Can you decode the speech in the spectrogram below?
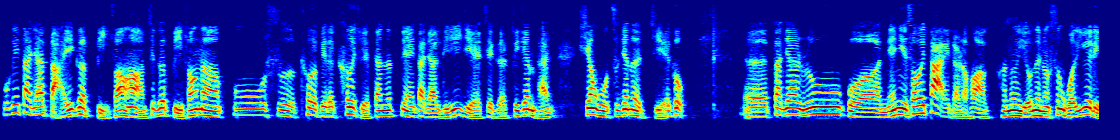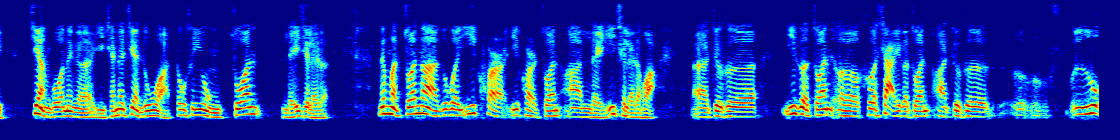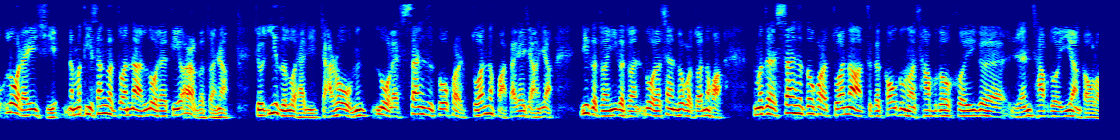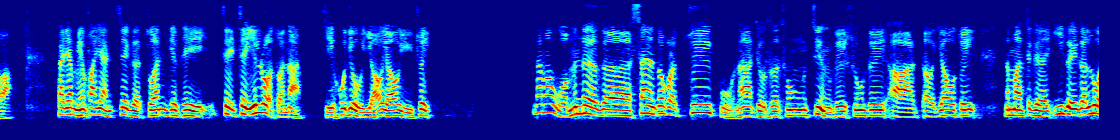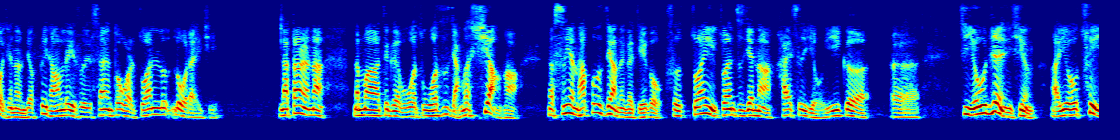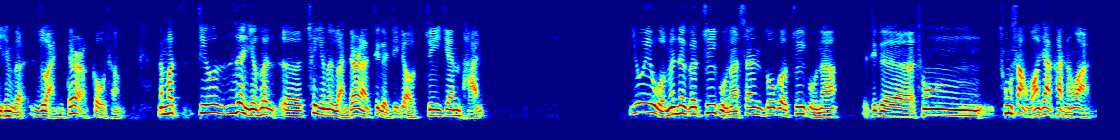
我给大家打一个比方啊，这个比方呢不是特别的科学，但是便于大家理解这个椎间盘相互之间的结构。呃，大家如果年纪稍微大一点的话，可能有那种生活的阅历，见过那个以前的建筑物啊，都是用砖垒起来的。那么砖呢，如果一块一块砖啊垒起来的话，呃，就是。一个砖呃和下一个砖啊，就是呃落落在一起，那么第三个砖呢落在第二个砖上，就一直落下去。假如说我们落来三十多块砖的话，大家想一想，一个砖一个砖落了三十多块砖的话，那么这三十多块砖呢，这个高度呢差不多和一个人差不多一样高了吧？大家没有发现这个砖就可以这这一摞砖呢，几乎就摇摇欲坠。那么我们这个三十多块椎骨呢，就是从颈椎、胸椎啊到腰椎，那么这个一个一个摞起来呢就非常类似于三十多块砖摞摞在一起。那当然呢，那么这个我我是讲的像哈，那实际上它不是这样的一个结构，是砖与砖之间呢还是有一个呃既有韧性啊又有脆性的软垫构成。那么既有韧性和呃脆性的软垫呢，这个就叫椎间盘。因为我们这个椎骨呢，三十多个椎骨呢，这个从从上往下看的话，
